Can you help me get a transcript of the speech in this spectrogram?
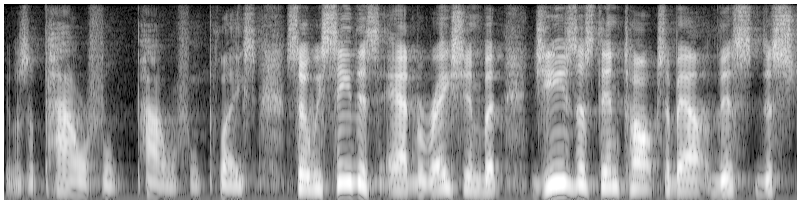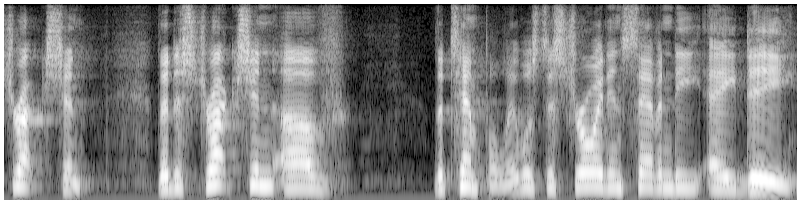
It was a powerful, powerful place. So we see this admiration, but Jesus then talks about this destruction the destruction of the temple. It was destroyed in 70 AD.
